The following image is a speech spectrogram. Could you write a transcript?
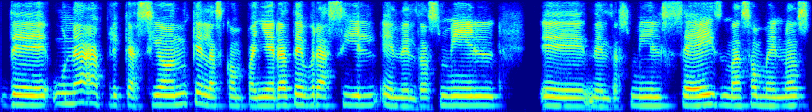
de una aplicación que las compañeras de Brasil en el 2000, en el 2006 más o menos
